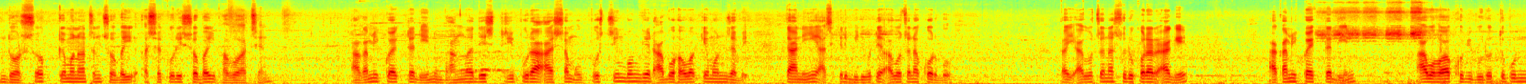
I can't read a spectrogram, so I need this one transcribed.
দর্শক, কেমন আছেন সবাই? আশা করি সবাই ভালো আছেন। আগামী কয়েকটা দিন বাংলাদেশ, ত্রিপুরা, আসাম ও পশ্চিমবঙ্গের আবহাওয়া কেমন যাবে তা নিয়ে আজকের ভিডিওতে আলোচনা করব। তাই আলোচনা শুরু করার আগে আগামী কয়েকটা দিন আবহাওয়া খুবই গুরুত্বপূর্ণ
